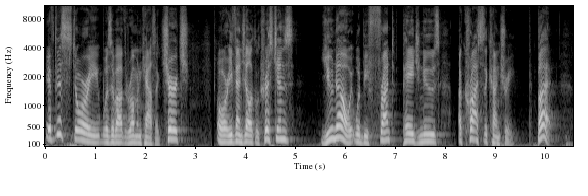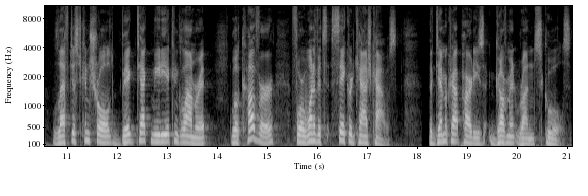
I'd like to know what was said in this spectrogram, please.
If this story was about the Roman Catholic Church or evangelical Christians, you know it would be front page news across the country. But leftist controlled big tech media conglomerate will cover for one of its sacred cash cows the Democrat Party's government run schools.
